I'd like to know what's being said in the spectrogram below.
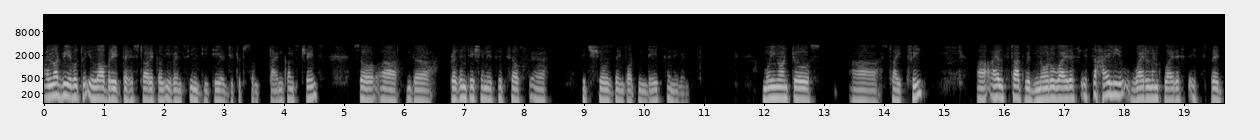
I'll not be able to elaborate the historical events in detail due to some time constraints. So uh, the presentation is itself, it shows the important dates and events. Moving on to slide three. Uh, I'll start with norovirus. It's a highly virulent virus. It spreads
